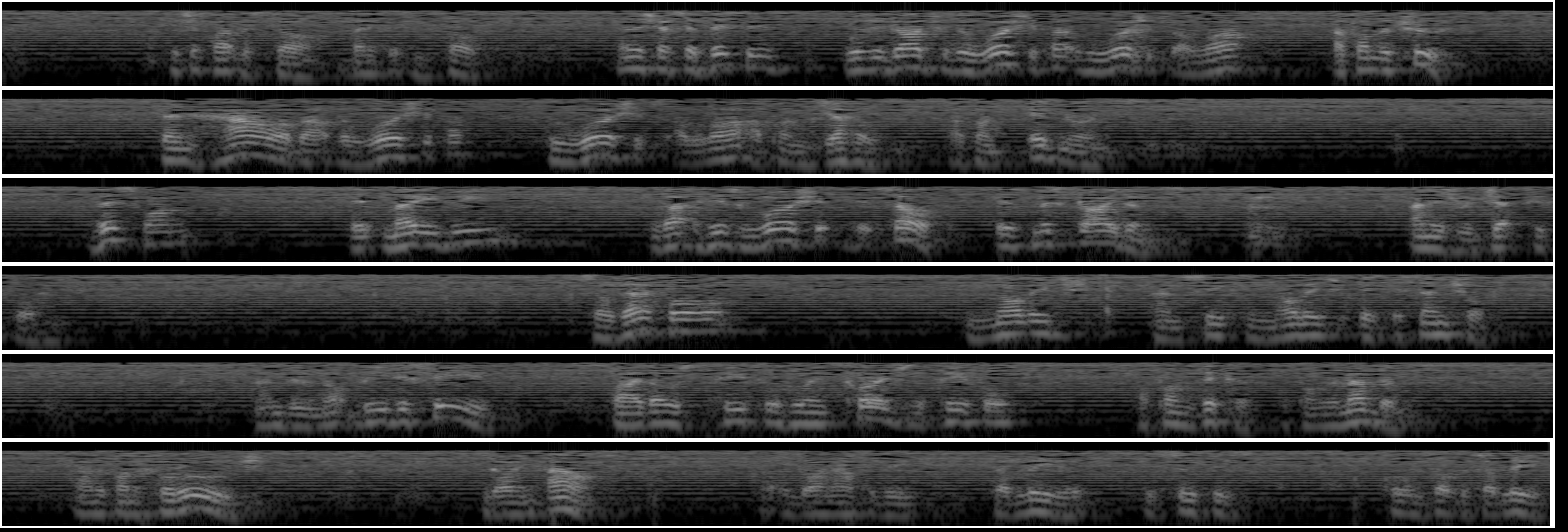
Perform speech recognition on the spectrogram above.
He's just like the star, benefits himself. And the Shaykh said, this is with regard to the worshipper who worships Allah upon the truth. Then how about the worshipper who worships Allah upon jahl, upon ignorance? This one, it may be that his worship itself is misguidance and is rejected for him. So therefore, knowledge and seeking knowledge is essential. And do not be deceived by those people who encourage the people upon dhikr, upon remembrance, and upon khuruj, going out, uh, going out of the tabligh, the Sufis call themselves the tabligh,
